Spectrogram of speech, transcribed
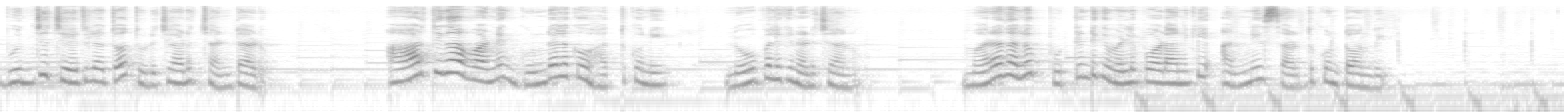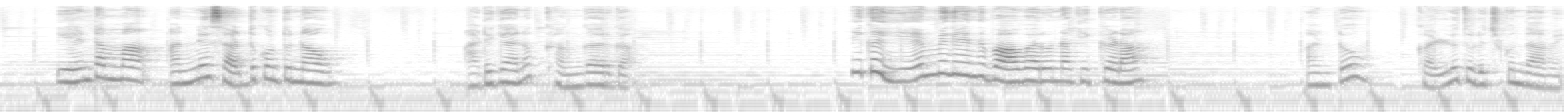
బుజ్జి చేతులతో తుడిచాడు చంటాడు. ఆర్తిగా వాణ్ణి గుండెలకు హత్తుకుని లోపలికి నడిచాను. మరదలు పుట్టింటికి వెళ్ళిపోవడానికి అన్నీ సర్దుకుంటోంది. ఏంటమ్మా అన్నీ సర్దుకుంటున్నావు? అడిగాను కంగారుగా. ఇక ఏం మిగిలింది బావగారు నాకు ఇక్కడ అంటూ కళ్ళు తుడుచుకుందామే.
